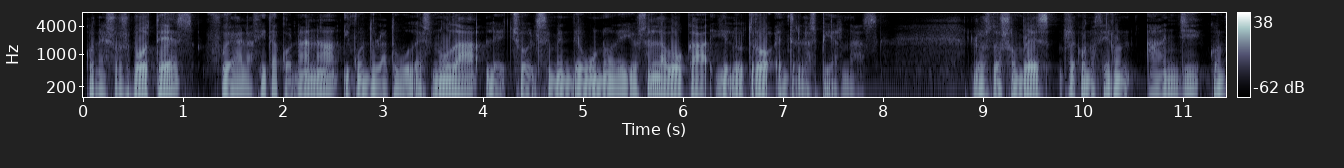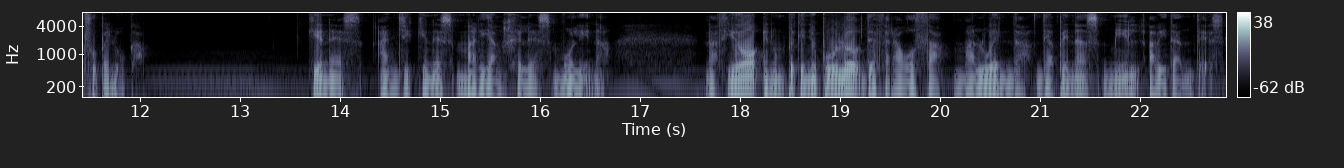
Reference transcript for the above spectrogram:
Con esos botes fue a la cita con Ana y cuando la tuvo desnuda le echó el semen de uno de ellos en la boca y el otro entre las piernas. Los dos hombres reconocieron a Angie con su peluca. ¿Quién es Angie? ¿Quién es María Ángeles Molina? Nació en un pequeño pueblo de Zaragoza, Maluenda, de apenas mil habitantes,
